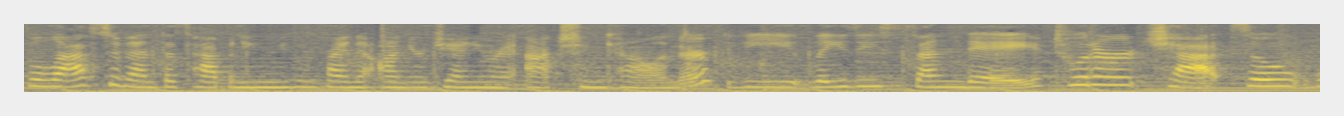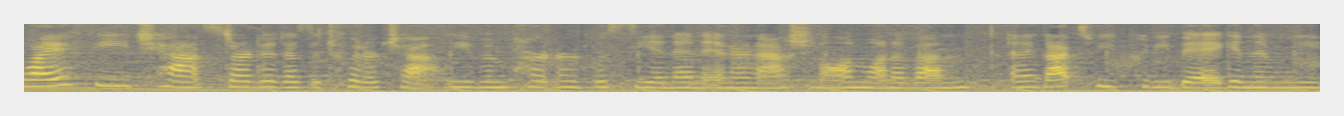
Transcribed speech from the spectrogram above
The last event that's happening, you can find it on your January action calendar, the Lazy Sunday Twitter chat. So YFE chat started as a Twitter chat. We even partnered with CNN International on one of them and it got to be pretty big and then we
